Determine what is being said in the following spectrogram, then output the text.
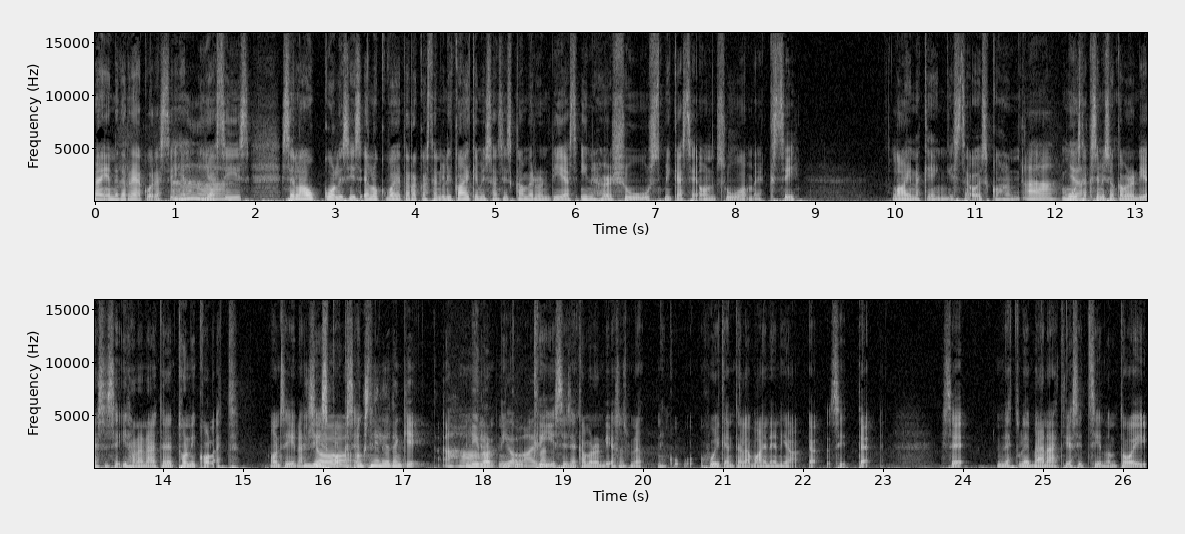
Mä en ennätä reagoida siihen. Aa. Ja siis se laukku oli siis elokuva, jota rakastan yli kaiken, missä on siis Cameron Diaz In Her Shoes, mikä se on suomeksi lainakengissä, oiskohan, Aa, muistaakseni, missä on Cameron Diaz se ihana näyttelijä Toni Collette on siinä, joo, siskokset. onko niillä jotenkin, Aha, Niillä on niin kuin, kriisi, se Cameron Diaz on semmoinen niin kuin, huikentelevainen, ja, ja sitten se, ne tulee bänät, ja sitten siinä on toi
